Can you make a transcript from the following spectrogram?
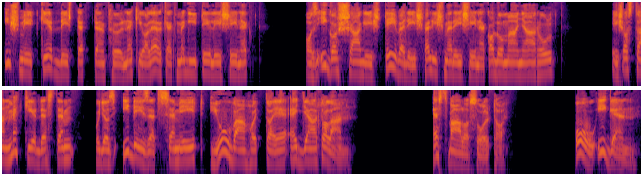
Ismét kérdést tettem föl neki a lelkek megítélésének, az igazság és tévedés felismerésének adományáról, és aztán megkérdeztem, hogy az idézett szemét jóvá hagyta-e egyáltalán. Ezt válaszolta. Ó, igen,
